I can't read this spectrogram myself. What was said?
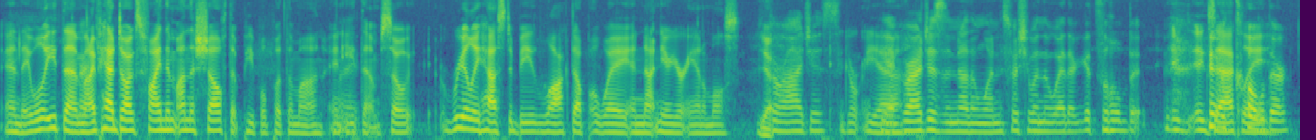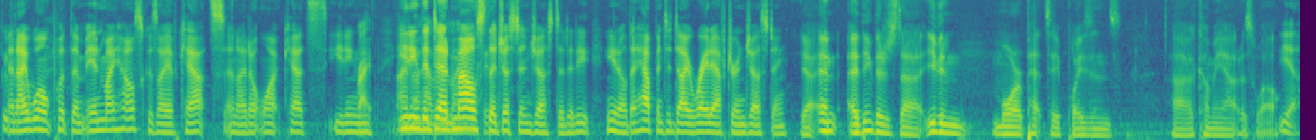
And they will eat them. Right. I've had dogs find them on the shelf that people put them on and Right. eat them. So really has to be locked up away and not near your animals. yeah. Garages. Gar- Yeah. Yeah. garages is another one, especially when the weather gets a little bit exactly. colder. And I won't put them in my house because I have cats, and I don't want cats eating Right. Eating the have them in dead mouse that just ingested it. You know, that happened to die right after ingesting. Yeah, and I think there's uh, even more pet safe poisons uh, coming out as well. Yeah.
